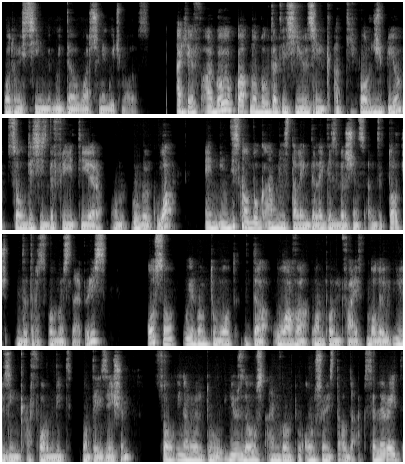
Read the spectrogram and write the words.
what we've seen with the large language models. I have a Google Colab notebook that is using a T4 GPU. So this is the free tier on Google Colab. And in this notebook, I'm installing the latest versions of the Torch, and the Transformers libraries. Also, we are going to load the LLaVA 1.5 model using a 4-bit quantization. So in order to use those, I'm going to also install the Accelerate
